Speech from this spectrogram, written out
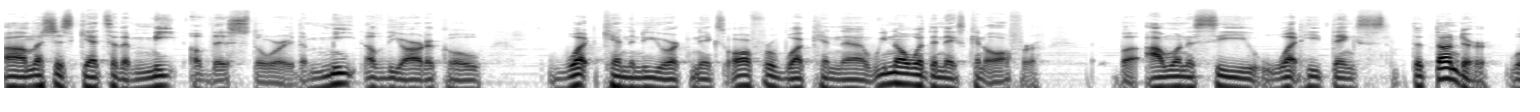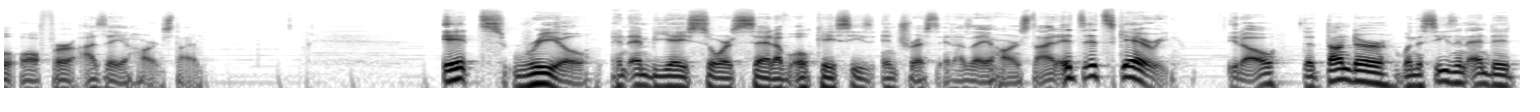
Um, let's just get to the meat of this story, the meat of the article. What can the New York Knicks offer? What can the, we know what the Knicks can offer, but I want to see what he thinks the Thunder will offer Isaiah Hartenstein. It's real, an NBA source said of OKC's interest in Isaiah Hartenstein. It's it's scary, you know. The Thunder, when the season ended,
